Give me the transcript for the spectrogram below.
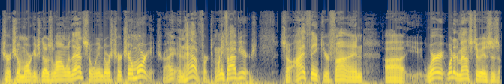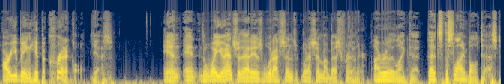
Churchill Mortgage goes along with that. So we endorse Churchill Mortgage, right? And have for 25 years. So I think you're fine. Uh, where what it amounts to is is are you being hypocritical? Yes. And and the way you answer that is would I send would I send my best friend there? I really like that. That's the slime ball test.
